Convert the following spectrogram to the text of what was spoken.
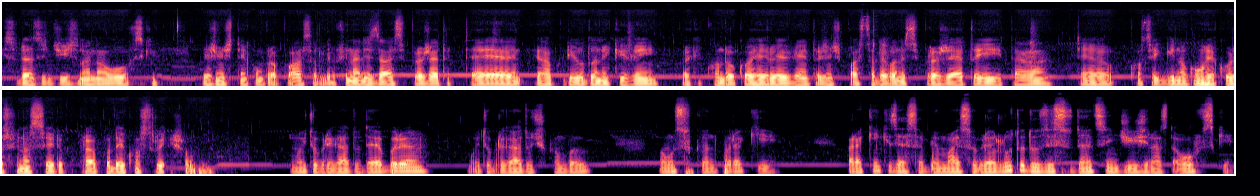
estudantes indígenas na UFSC. E a gente tem como proposta finalizar esse projeto até abril do ano que vem, para que quando ocorrer o evento a gente possa estar levando esse projeto e estar tá, conseguindo algum recurso financeiro para poder construir. Muito obrigado, Débora. Muito obrigado, Tchucambã. Vamos ficando por aqui. Para quem quiser saber mais sobre a luta dos estudantes indígenas da UFSC,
